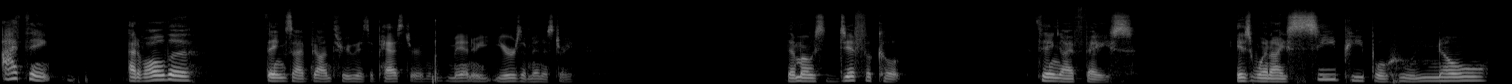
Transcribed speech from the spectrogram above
I think out of all the things I've gone through as a pastor in many years of ministry, the most difficult thing I face is when I see people who know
